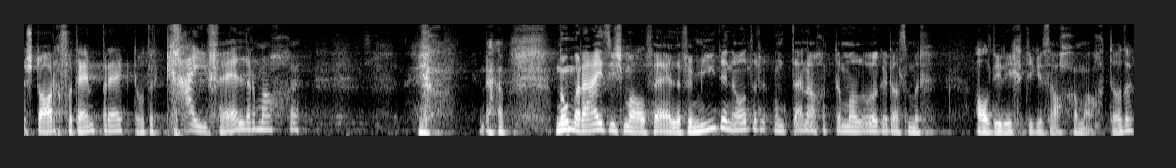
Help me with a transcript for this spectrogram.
stark von dem prägt oder keine Fehler machen. Ja, genau. Nummer eins ist mal Fehler vermeiden oder und dann nachher mal schauen, dass man all die richtigen Sachen macht, oder?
